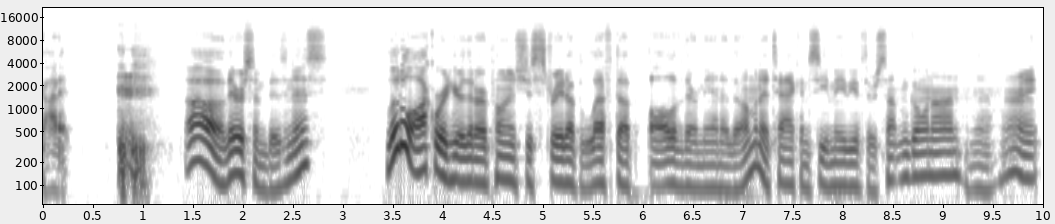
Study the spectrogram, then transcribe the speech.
Got it. Oh, there's some business. Little awkward here that our opponents just straight up left up all of their mana, though. I'm going to attack and see maybe if there's something going on. Yeah, all right.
